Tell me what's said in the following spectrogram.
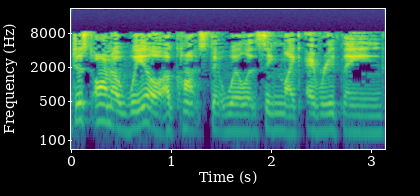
just on a wheel, a constant wheel. It seemed like everything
